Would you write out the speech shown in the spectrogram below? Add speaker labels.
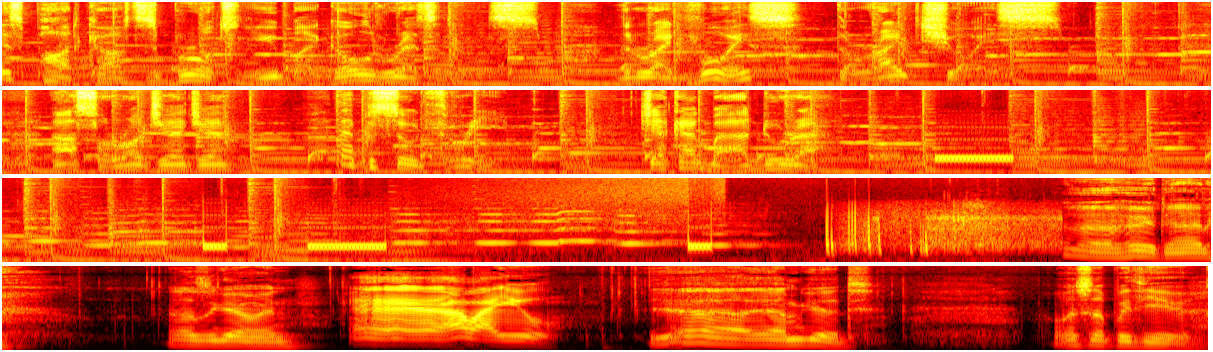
Speaker 1: This podcast is brought to you by Gold Resonance. The right voice, the right choice. A Soro Jeje, Episode 3. Jekagba Adura.
Speaker 2: Uh, hey, Dad. How's it going?
Speaker 3: Uh, how are you?
Speaker 2: Yeah, yeah, I'm good. What's up with you?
